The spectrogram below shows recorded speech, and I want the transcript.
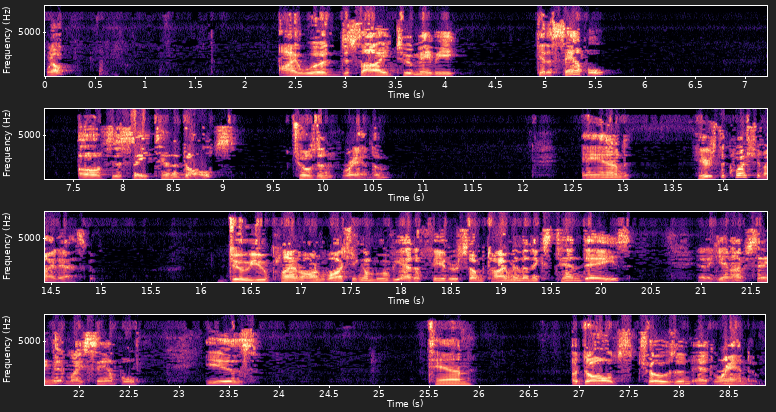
Well, I would decide to maybe get a sample of, just say, 10 adults, chosen at random, and here's the question I'd ask them. Do you plan on watching a movie at a theater sometime in the next 10 days? And again, I'm saying that my sample is 10 adults chosen at random.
